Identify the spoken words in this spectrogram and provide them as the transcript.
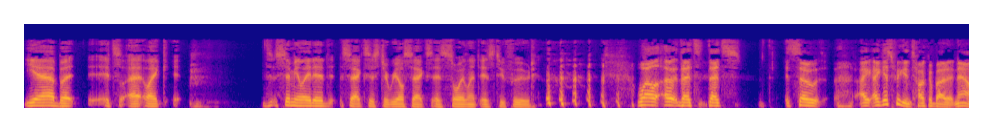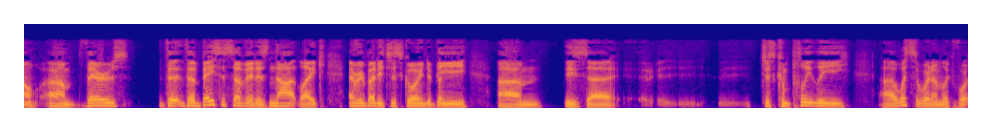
Yeah, but it's uh, like it- simulated sex is to real sex as Soylent is to food. Well, uh, that's that's so. I, I guess we can talk about it now. Um, there's the the basis of it is not like everybody's just going to be um, these uh, just completely. Uh, what's the word I'm looking for?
